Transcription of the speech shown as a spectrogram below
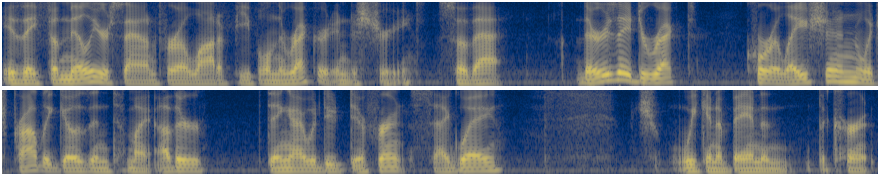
is a familiar sound for a lot of people in the record industry. So that there is a direct correlation, which probably goes into my other thing I would do different, segue, which we can abandon the current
